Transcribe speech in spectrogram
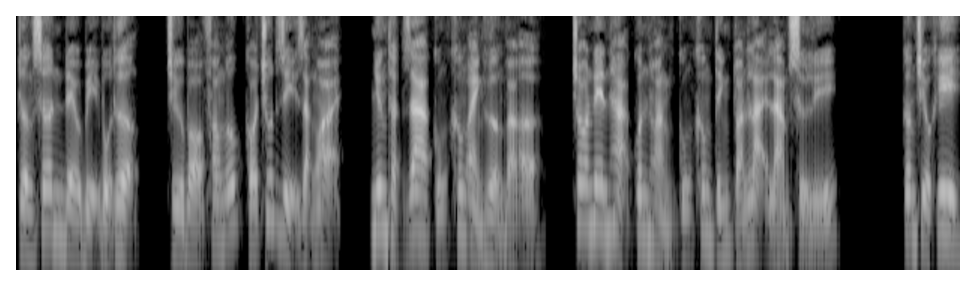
tường sơn đều bị bổ thượng, trừ bỏ phong ốc có chút dị dạng ngoại, nhưng thật ra cũng không ảnh hưởng vào ở, cho nên hạ quân hoàng cũng không tính toán lại làm xử lý. Cơm chiều khi,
